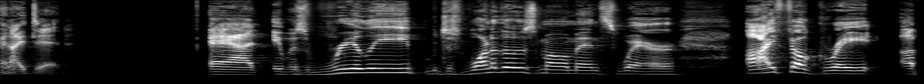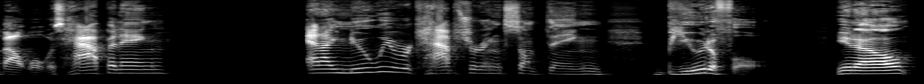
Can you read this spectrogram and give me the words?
And I did. And it was really just one of those moments where I felt great about what was happening. And I knew we were capturing something beautiful. You know,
